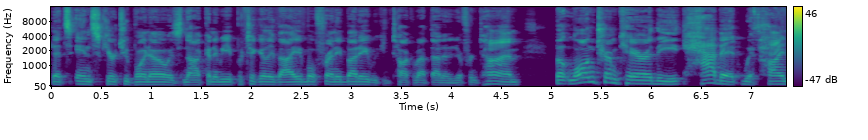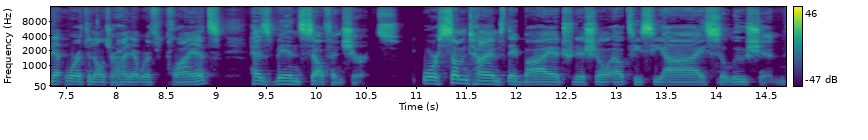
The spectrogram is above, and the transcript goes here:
that's in Secure 2.0 is not going to be particularly valuable for anybody. We can talk about that at a different time. But long term care, the habit with high net worth and ultra high net worth clients has been self insurance. Or sometimes they buy a traditional LTCI solution.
